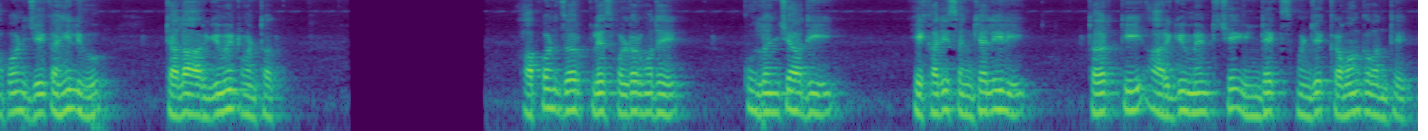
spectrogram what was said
आपण जे काही लिहू त्याला आर्ग्युमेंट म्हणतात. आपण जर प्लेस होल्डरमध्ये कोलनच्या आधी एखादी संख्या लिहिली तर ती आर्ग्युमेंटचे इंडेक्स म्हणजे क्रमांक बनते.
